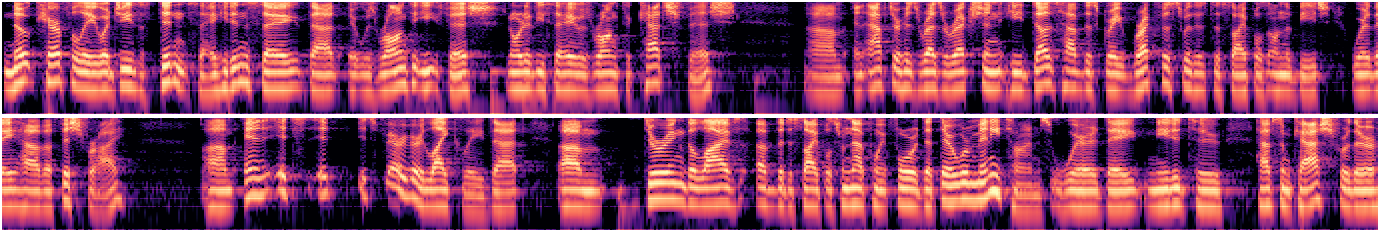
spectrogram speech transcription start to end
note carefully what Jesus didn't say. He didn't say that it was wrong to eat fish, nor did he say it was wrong to catch fish. Um, and after his resurrection, he does have this great breakfast with his disciples on the beach where they have a fish fry. Um, and it's, it, it's very, very likely that um, during the lives of the disciples from that point forward that there were many times where they needed to have some cash for their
